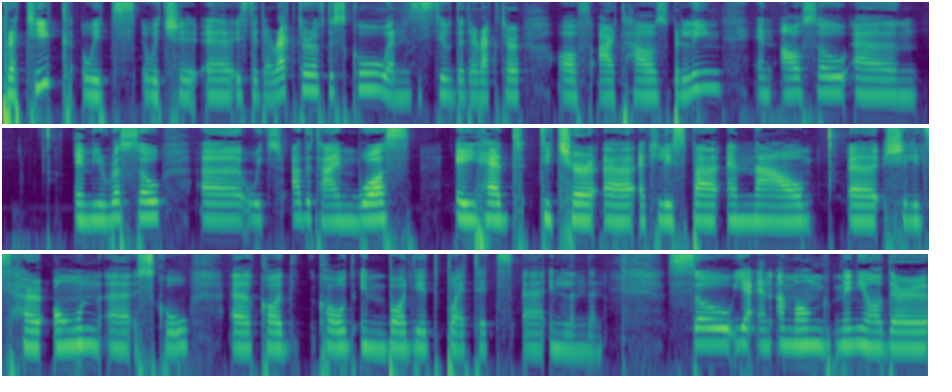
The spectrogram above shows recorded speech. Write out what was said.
Prattki, which, which uh, is the director of the school and is still the director of Art House Berlin, and also um, Amy Russell, uh, which at the time was a head teacher uh, at LISPA, and now uh, she leads her own uh, school uh, called called Embodied Poetics uh, in London. So yeah, and among many other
